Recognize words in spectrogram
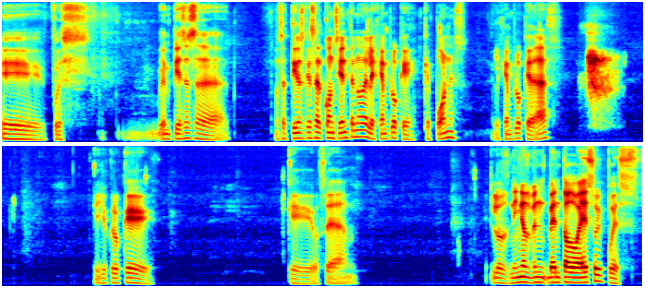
Eh, pues. Empiezas a. O sea, tienes que ser consciente, ¿no? Del ejemplo que, que pones. El ejemplo que das. Que yo creo que. Que, o sea, los niños ven, todo eso y pues,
